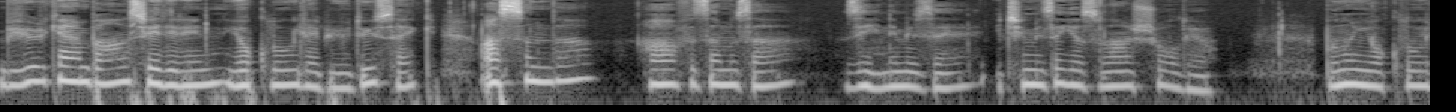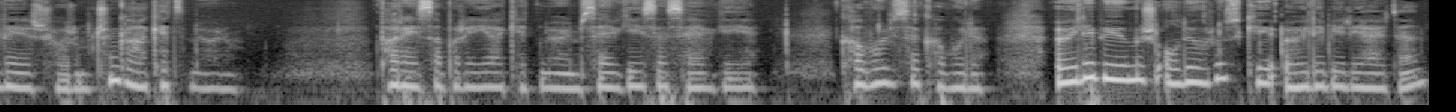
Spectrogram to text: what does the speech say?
Büyürken bazı şeylerin yokluğuyla büyüdüysek aslında hafızamıza, zihnimize, içimize yazılan şu oluyor. Bunun yokluğuyla yaşıyorum çünkü hak etmiyorum. Paraysa parayı hak etmiyorum. Sevgi ise sevgiyi. Kabul ise kabulü. Öyle büyümüş oluyoruz ki öyle bir yerden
